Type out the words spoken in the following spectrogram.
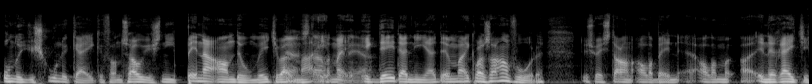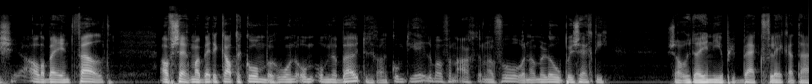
onder je schoenen kijken. Van zou je eens niet pinnen aandoen, weet je wel. Ja, maar ik, maar pinnen, ja. ik deed dat niet, hè, maar ik was aanvoerder. Dus wij staan allebei in, allemaal, in de rijtjes, allebei in het veld. Of zeg maar bij de catacombe, gewoon om, om naar buiten te gaan. Komt hij helemaal van achter naar voren. En dan lopen zegt hij... Zorg dat je niet op je bek flikkert, hè.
